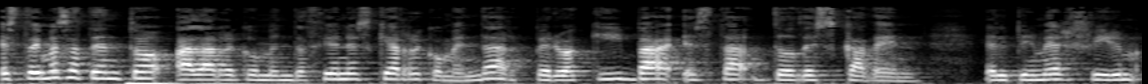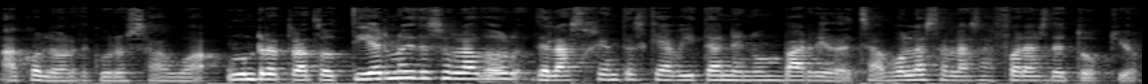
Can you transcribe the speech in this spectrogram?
Estoy más atento a las recomendaciones que a recomendar, pero aquí va esta Dodescaden, el primer film a color de Kurosawa, un retrato tierno y desolador de las gentes que habitan en un barrio de chabolas a las afueras de Tokio.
